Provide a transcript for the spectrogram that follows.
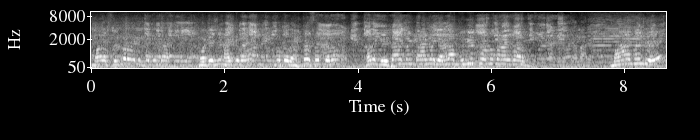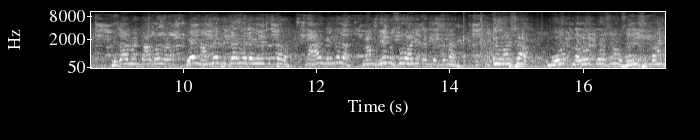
ಭಾಳ ಸುಂದರವಾಗಿರ್ತಕ್ಕಂಥ ಕೊಟೇಶನ್ ಹಾಕಿದ್ದಾರೆ. ಮತ್ತು ಅದು ಅಷ್ಟೇ ಅದಕ್ಕೆ ರಿಟೈರ್ಮೆಂಟ್ ಆದ್ಮೇಲೆ ಎಲ್ಲ ಮುಗೀತು ಅನ್ನೋದು ಆಗಬಾರ್ದು ಭಾಳ ಮಂದಿ ರಿಟೈರ್ಮೆಂಟ್ ಆದ್ರೆ ಏ, ನಮ್ದೇ ರಿಟೈರ್ಮೆಂಟ್ ಆಗಿರ್ತಾರೆ ನಾ ಹಂಗೆ ಅಂದಿಲ್ಲ ನಮ್ದು ಏನು ಶುರು ಆಗಿದೆ ಅಂತಿರ್ತೀನಿ ನಾನು. ಈ ವರ್ಷ ಮೂವತ್ತು ನಲವತ್ತು ವರ್ಷ ನಾವು ಸರ್ವಿಸ್ ಇದ್ದಾಗ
